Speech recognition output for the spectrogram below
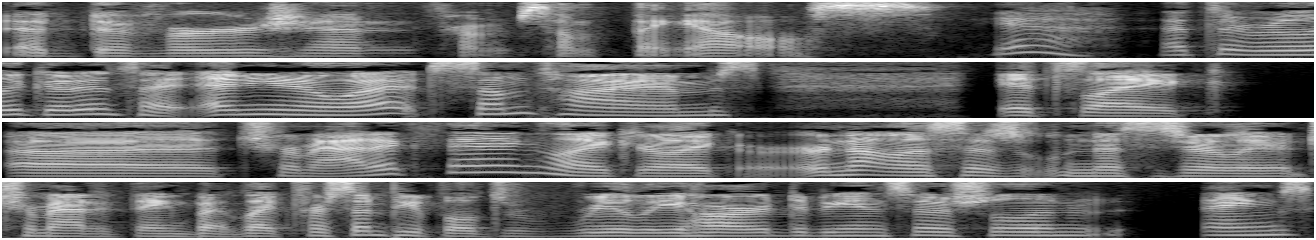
a diversion from something else. Yeah, that's a really good insight. And you know what? Sometimes it's like a traumatic thing, like you're like, or not necess- necessarily a traumatic thing, but like for some people, it's really hard to be in social in- things.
